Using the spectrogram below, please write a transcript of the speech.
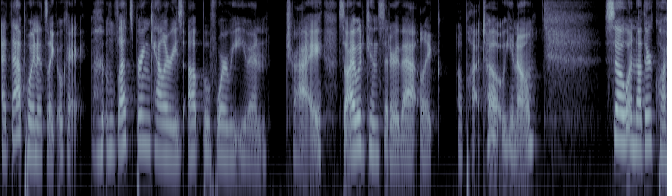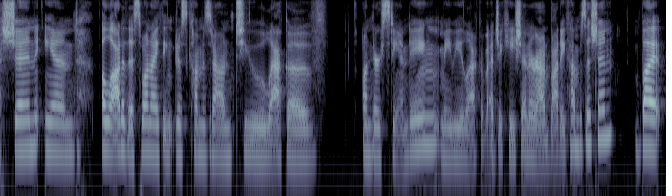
at that point, it's like, okay, let's bring calories up before we even try. So I would consider that like a plateau, you know? So, another question, and a lot of this one I think just comes down to lack of understanding, maybe lack of education around body composition. But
